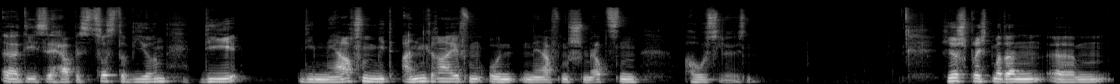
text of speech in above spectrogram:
äh, diese Herpes zoster Viren, die die Nerven mit angreifen und Nervenschmerzen auslösen. Hier spricht man dann ähm,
